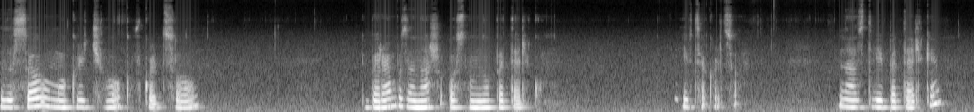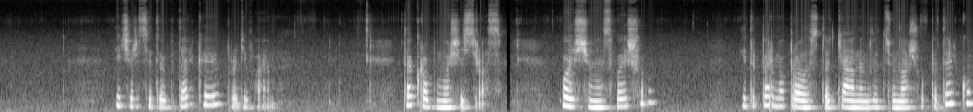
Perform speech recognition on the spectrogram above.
Засовуємо крючок в кольцо і беремо за нашу основну петельку. І в це кольцо. У нас дві петельки. І через ці дві петельки продіваємо. Так робимо 6 разів. Ось що у нас вийшло. І тепер ми просто тягнемо за цю нашу петельку.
